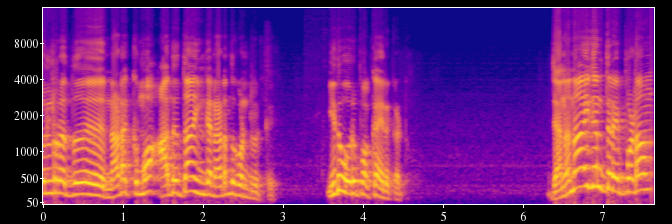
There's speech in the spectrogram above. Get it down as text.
சொல்றது நடக்குமோ அதுதான் இங்க நடந்து கொண்டிருக்கு. இது ஒரு பக்கம் இருக்கட்டும். ஜனநாயகன் திரைப்படம்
